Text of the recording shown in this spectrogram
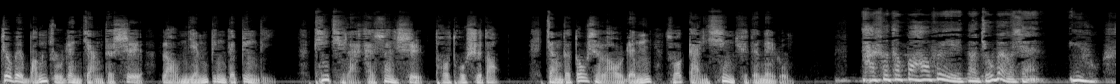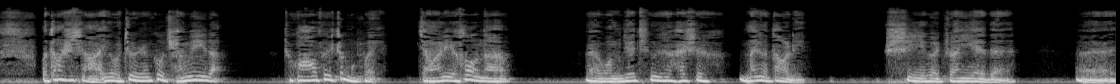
这位王主任讲的是老年病的病理，听起来还算是头头是道，讲的都是老人所感兴趣的内容。他说他挂号费要九百块钱，哎呦，我当时想，哎呦，这个人够权威的，这挂号费这么贵。讲完了以后呢，呃，我们觉得听着还是蛮有道理，是一个专业的呃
